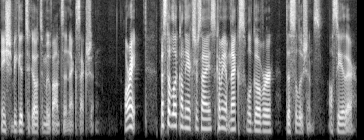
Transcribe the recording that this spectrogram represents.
then you should be good to go to move on to the next section. All right, best of luck on the exercise. Coming up next, we'll go over the solutions. I'll see you there.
